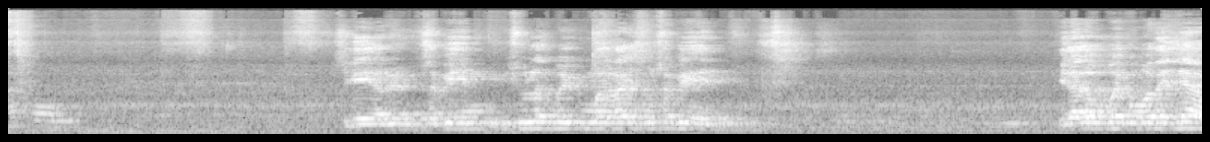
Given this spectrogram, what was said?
Ako. Sige, ano yung sabihin, isulat mo yung mga nais mo sabihin. Kilala mo ba yung pumatay siya?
